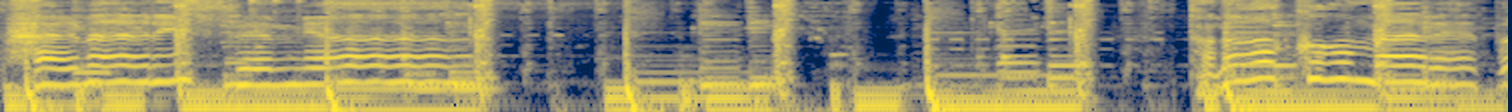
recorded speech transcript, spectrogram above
할 말 있으면 더 넣고 말해봐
